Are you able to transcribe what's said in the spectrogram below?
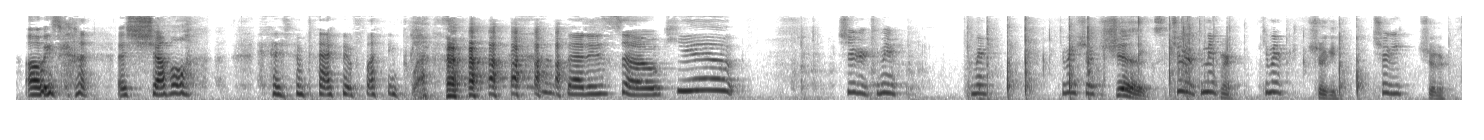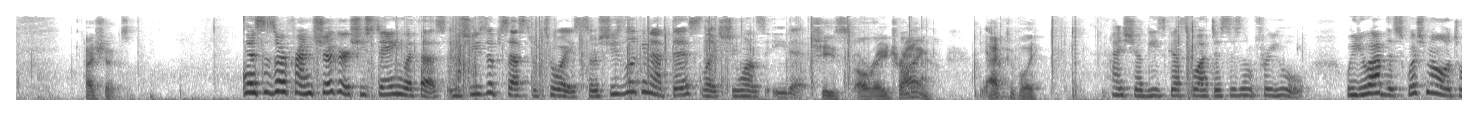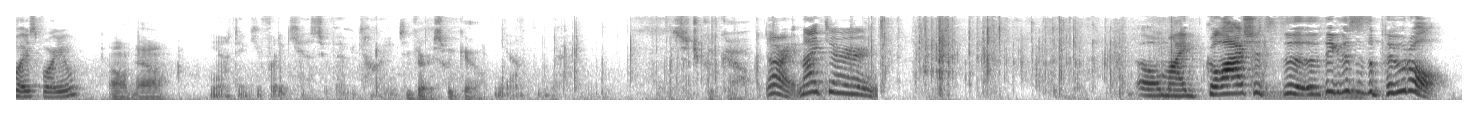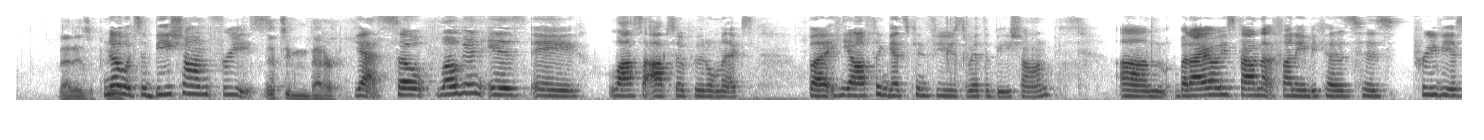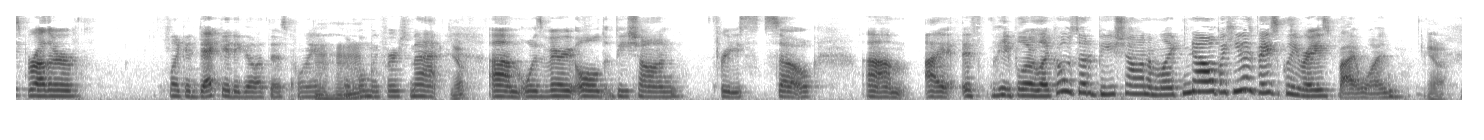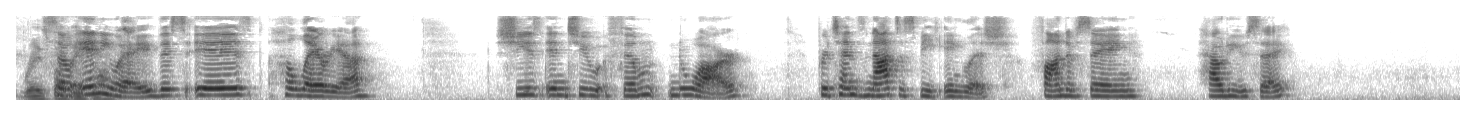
oh, he's got a shovel and a magnifying glass. that is so cute. Sugar, come here. Come here. Come here, Sugar. Shugs. Sugar, come here. Come here. Come here. Shuggy. Sugar. Sugar. Hi, Shugs. This is our friend Sugar. She's staying with us and she's obsessed with toys. So she's looking at this like she wants to eat it. She's already trying. Yeah. Actively. Hi, Shuggies. Guess what? This isn't for you. We do have the Squishmallow toys for you. Oh no. Yeah, thank you for the kiss. You're very kind. Very sweet girl. Yeah. Such a good girl. All right, my turn. Oh my gosh, it's the I think this is a poodle. That is a poo. No, it's a Bichon Frise. That's even better. Yes, so Logan is a Lhasa Apso poodle mix, but he often gets confused with a Bichon. Um, but I always found that funny because his previous brother, like a decade ago at this point, like Mhm. when we first met, Yep. um, was very old Bichon Frise. So um, I if people are like, oh, is that a Bichon? I'm like, no, but he was basically raised by one. Yeah. Raised So anyway, this is Hilaria. She is into film noir, pretends not to speak English, fond of saying, "How do you say?"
